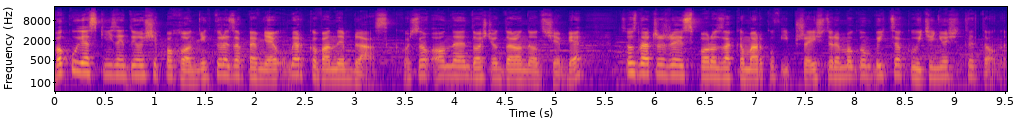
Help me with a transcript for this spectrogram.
Wokół jaskini znajdują się pochodnie, które zapewniają umiarkowany blask, choć są one dość oddalone od siebie, co oznacza, że jest sporo zakamarków i przejść, które mogą być całkowicie nieoświetlone.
